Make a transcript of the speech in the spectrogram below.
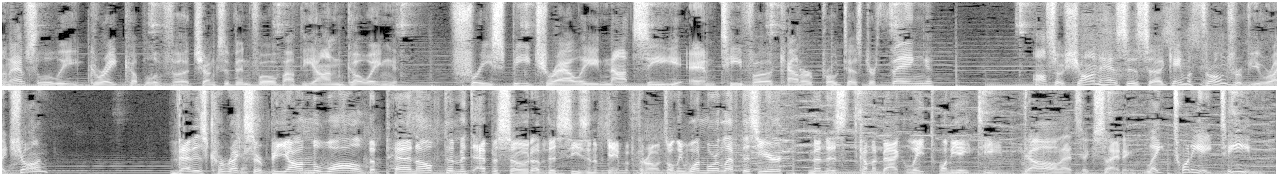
an absolutely great couple of uh, chunks of info about the ongoing free speech rally, Nazi Antifa counter protester thing. Also, Sean has his uh, Game of Thrones review, right, Sean? That is correct, sir. Beyond the Wall, the penultimate episode of this season of Game of Thrones. Only one more left this year, and then this coming back late 2018. Oh, that's exciting. Late 2018.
